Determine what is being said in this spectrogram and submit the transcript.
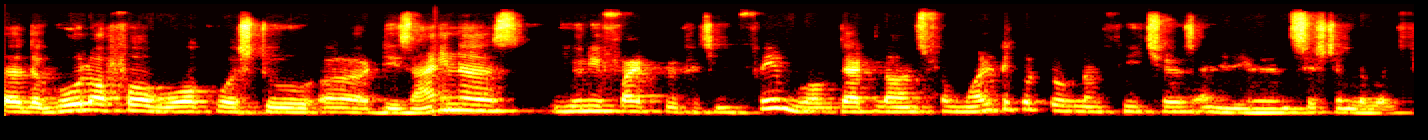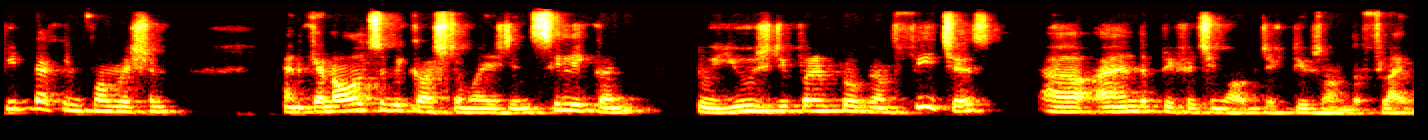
uh, the goal of our work was to uh, design a unified prefetching framework that learns from multiple program features and inherent system level feedback information and can also be customized in silicon to use different program features uh, and the prefetching objectives on the fly.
